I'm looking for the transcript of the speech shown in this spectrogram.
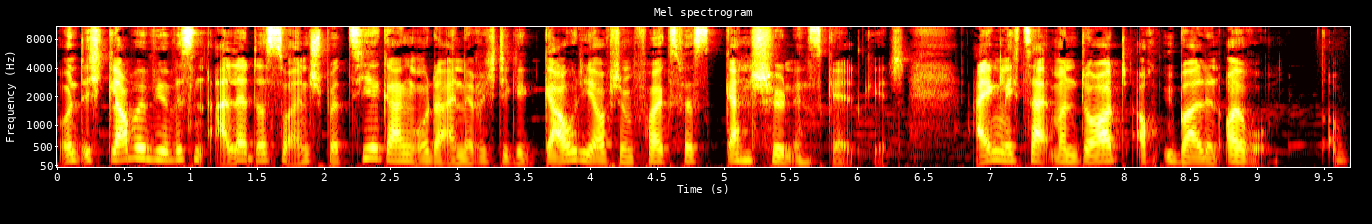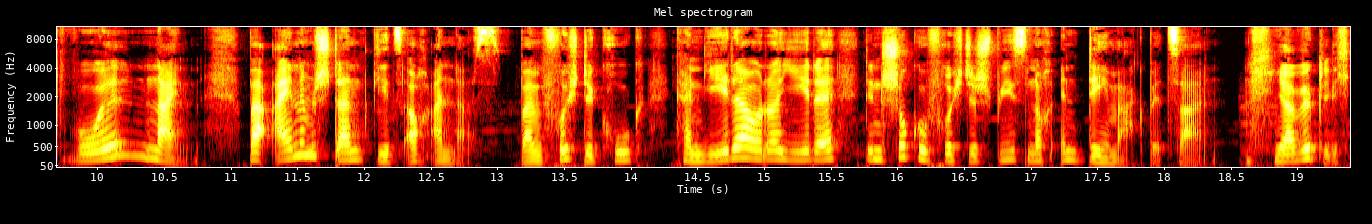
und ich glaube, wir wissen alle, dass so ein Spaziergang oder eine richtige Gaudi auf dem Volksfest ganz schön ins Geld geht. Eigentlich zahlt man dort auch überall in Euro. Obwohl, nein. Bei einem Stand geht's auch anders. Beim Früchtekrug kann jeder oder jede den Schokofrüchtespieß noch in D-Mark bezahlen. Ja, wirklich.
